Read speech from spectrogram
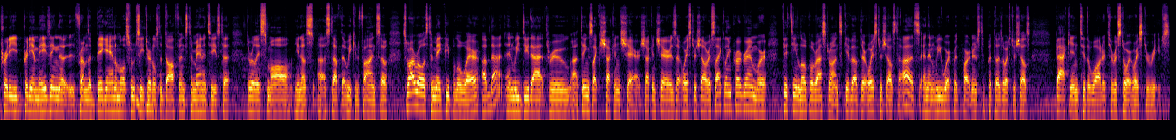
pretty pretty amazing the, from the big animals from sea turtles to dolphins to manatees to the really small you know uh, stuff that we can find. So so our role is to make people aware of that and we do that through uh, things like shuck and share. Shuck and share is an oyster shell recycling program where 15 local restaurants give up their oyster shells to us and then we work with partners to put those oyster shells back into the water to restore oyster reefs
